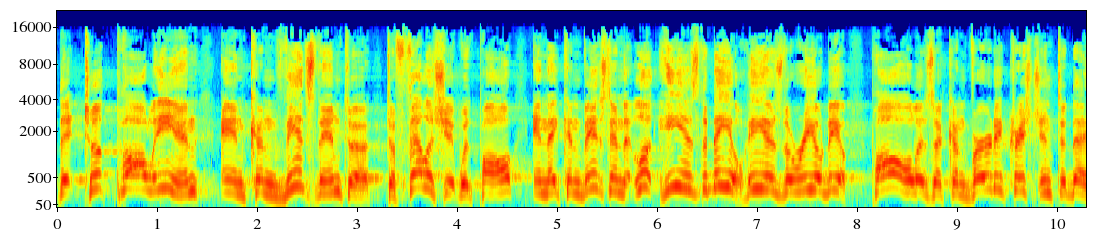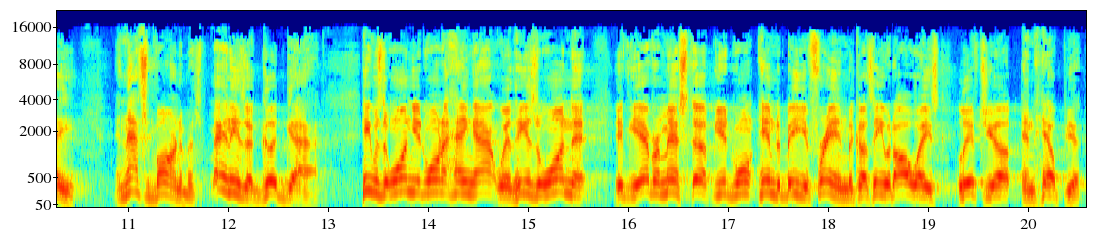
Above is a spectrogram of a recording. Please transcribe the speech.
that took Paul in and convinced them to, to fellowship with Paul, and they convinced him that, look, he is the deal. He is the real deal. Paul is a converted Christian today, and that's Barnabas. Man, he's a good guy. He was the one you'd want to hang out with. He's the one that if you ever messed up, you'd want him to be your friend because he would always lift you up and help you.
